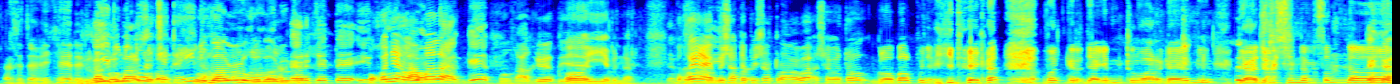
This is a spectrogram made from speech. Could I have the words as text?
RCTI kayak dari Enggak, Iya dulu global, global. RCTI Global dulu, global dulu. RCTI Pokoknya yang lama lah. kaget Mau kaget ya. Oh iya benar. Yang Pokoknya episode-episode lama saya tahu global punya ide kan buat ngerjain keluarga ini diajak seneng-seneng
